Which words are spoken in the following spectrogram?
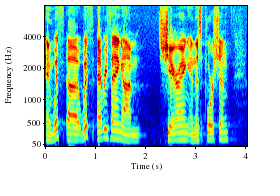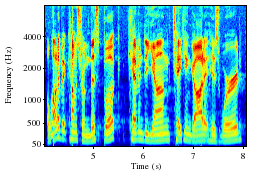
And with, uh, with everything I'm sharing in this portion, a lot of it comes from this book, Kevin DeYoung, Taking God at His Word.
